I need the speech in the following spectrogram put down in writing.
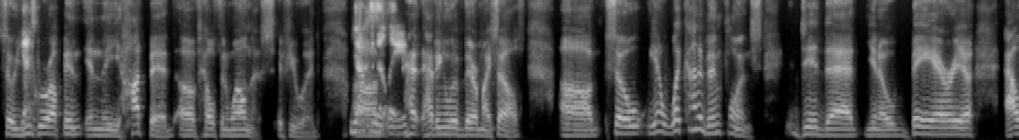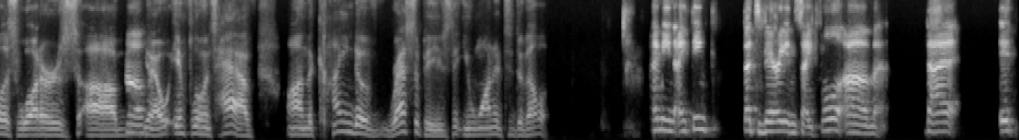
So you yes. grew up in in the hotbed of health and wellness, if you would. Definitely. Um, ha- having lived there myself. Um, so you know, what kind of influence did that you know Bay Area, Alice Waters, um, oh. you know, influence have on the kind of recipes that you wanted to develop? I mean, I think that's very insightful. Um, that it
